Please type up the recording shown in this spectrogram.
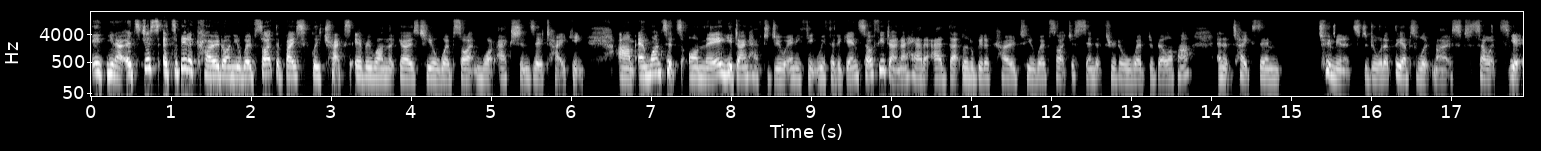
it, you know it's just it's a bit of code on your website that basically tracks everyone that goes to your website and what actions they're taking. Um, and once it's on there you don't have to do anything with it again. So if you don't know how to add that little bit of code to your website just send it through to a web developer and it takes them two minutes to do it at the absolute most. So it's yeah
